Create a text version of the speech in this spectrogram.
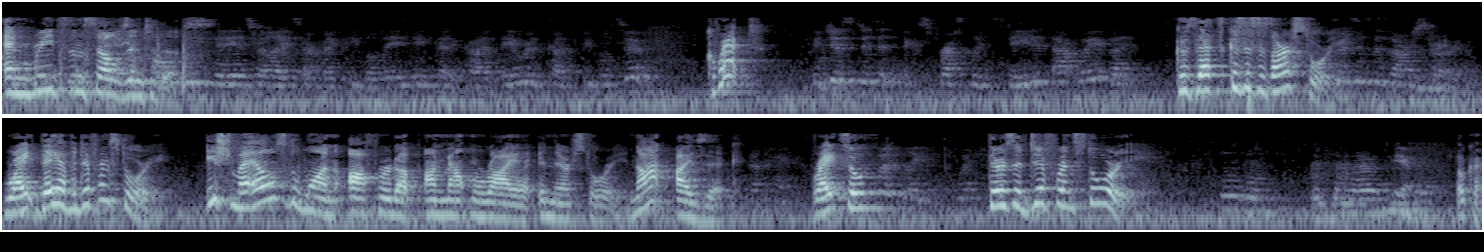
and reads themselves into this. The Israelites are my people. They think that God, they were God's people too. Correct. It just isn't expressly stated that way, but Because that's because this is our story. this is our story. Right? They have a different story. Ishmael's the one offered up on Mount Moriah in their story, not Isaac. Right? So there's a different story. Okay.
